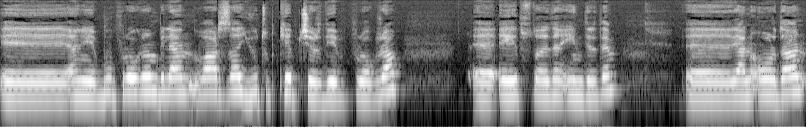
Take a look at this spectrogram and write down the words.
E, hani bu programı bilen varsa YouTube Capture diye bir program. E, App Store'dan indirdim. E, yani oradan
